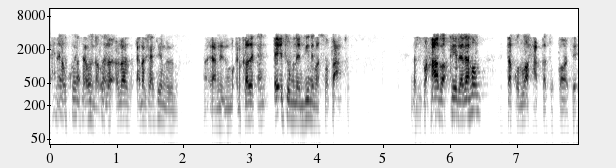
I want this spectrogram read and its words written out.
إحنا كويس قلنا لا- لا- ركعتين يعني القضية ائتوا من الدين ما استطعتم. الصحابة قيل لهم اتقوا الله حق تقاته.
